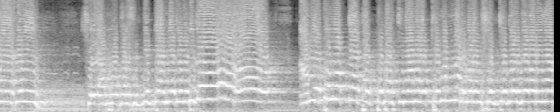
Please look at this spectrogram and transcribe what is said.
মনে সেই আবু বকর সিদ্দিক ডাক দিয়ে নবী আমি এত মক্কায় থাকতে পারছি না, আমার কেমন মার গরম সহ্য করতে পারি না।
